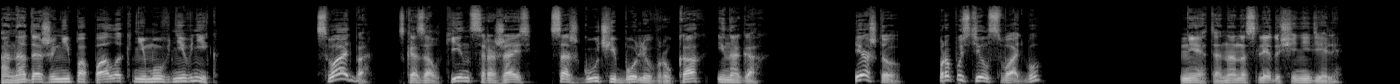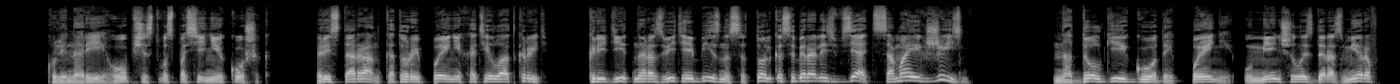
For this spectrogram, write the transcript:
Она даже не попала к нему в дневник. «Свадьба», — сказал Кин, сражаясь со жгучей болью в руках и ногах. «Я что, пропустил свадьбу?» «Нет, она на следующей неделе. Кулинария, общество спасения кошек, ресторан, который Пенни хотела открыть, Кредит на развитие бизнеса только собирались взять, сама их жизнь. На долгие годы Пенни уменьшилась до размеров,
